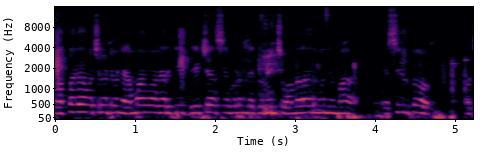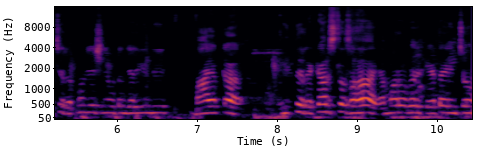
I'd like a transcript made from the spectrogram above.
కొత్తగా వచ్చినటువంటి ఎంఆర్ఓ గారికి దీక్షా శిబిరం దగ్గర నుంచి వందలాది మంది మా ఎస్సీలతో వచ్చి రికమెండేషన్ ఇవ్వడం జరిగింది. మా యొక్క విత్ రికార్డ్స్తో సహా ఎంఆర్ఓ గారికి కేటాయించాం.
